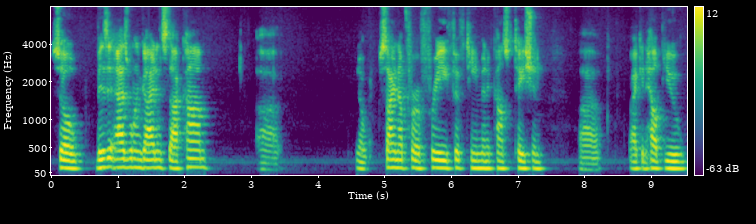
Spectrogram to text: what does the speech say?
So visit asoneguidance.com. Uh, you know, sign up for a free 15 minute consultation. Uh, I can help you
